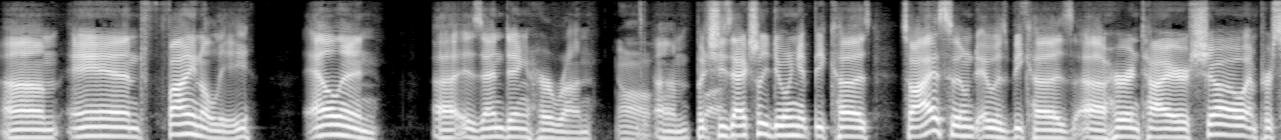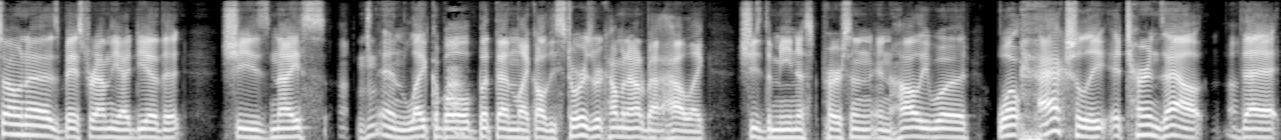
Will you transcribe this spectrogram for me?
Um, and finally, Ellen uh, is ending her run. Oh, Um, but Wow. she's actually doing it because. So I assumed it was because uh, her entire show and persona is based around the idea that she's nice Mhm. and likable. But then, like all these stories were coming out about how like she's the meanest person in Hollywood. Well, actually, it turns out that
